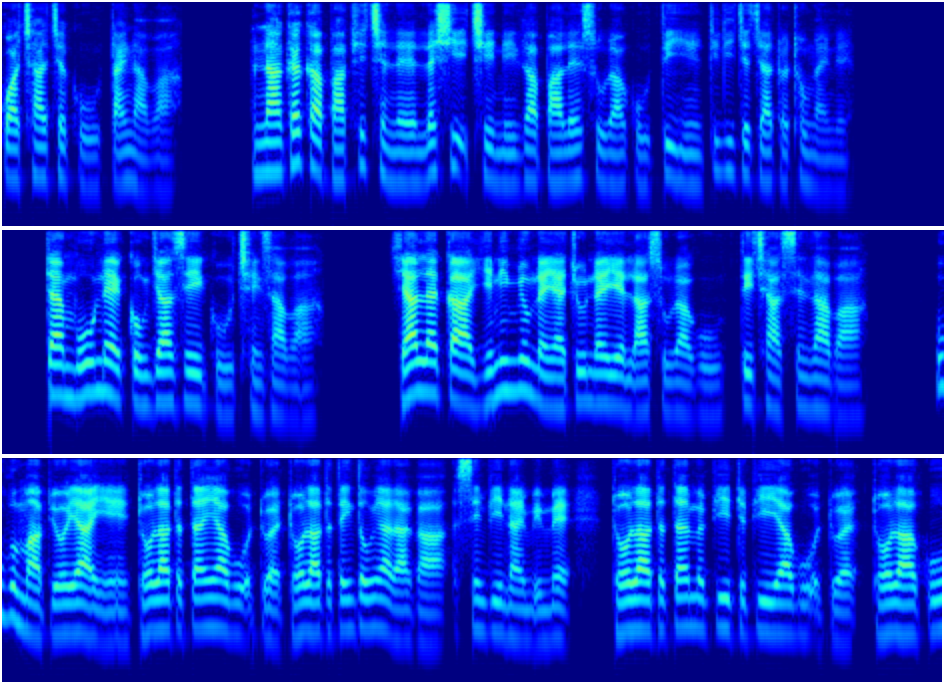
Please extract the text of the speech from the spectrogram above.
ကွာခြားချက်ကိုတိုင်းတာပါ။အနာဂတ်ကဘာဖြစ်ချင်လဲလက်ရှိအခြေအနေကဘာလဲဆိုတာကိုသိရင်တိတိကျကျတွက်ထုတ်နိုင်တယ်။တန်မိုးနဲ့ကုန်ကြစည်ကိုချိန်ဆပါ။ ရလက်ကယင်းနှမြုပ်နယ်ရကျိုးနဲ့ရဲ့လားဆိုတာကိုတေချာစဉ်းစားပါ။ဥပမာပြောရရင်ဒေါ်လာတစ်သန်းရဖို့အတွက်ဒေါ်လာတစ်သိန်းသုံးရတာကအဆင်ပြေနိုင်ပေမဲ့ဒေါ်လာတစ်သန်းမပြည့်တပြည့်ရဖို့အတွက်ဒေါ်လာကို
